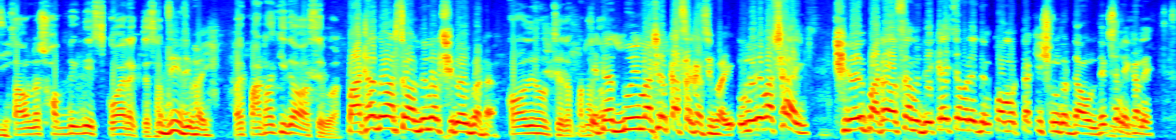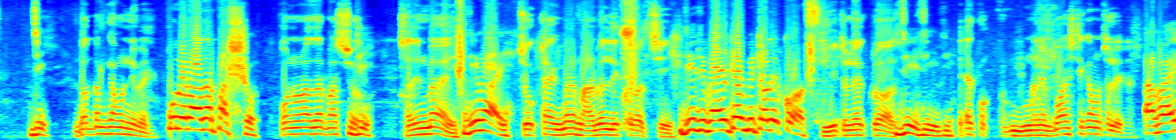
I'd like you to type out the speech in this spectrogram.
জি। ছাগলটা সব দিক দিয়ে স্কোয়ার একটা ছাগল জি জি ভাই। ভাই পাঠা কি দেওয়া আছে এবার? পাঠা দেওয়ার অরিজিনাল শিরোই পাঠা। কতদিন হচ্ছে এটা পাঠা এটা দুই মাসের কাছাকাছি ভাই। উনের বাসায় শিরোই পাঠা আছে আমি দেখাইছি আমার দেন কমরটা কি সুন্দর ডাউন দেখছেন এখানে? জি। দরদাম কেমন নেবেন? পনেরো হাজার পাঁচশো। পনেরো হাজার পাঁচশো? জি। স্বাধীন ভাই? জি ভাই। চোখটা একবারে মার্বেল দেখতে পাচ্ছি। জি জি ভাই এটাও বিটলের কস বিটলের ক্রস জি জি জি। এটা মানে বয়সটা কেমন চলে এটা আ ভাই?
